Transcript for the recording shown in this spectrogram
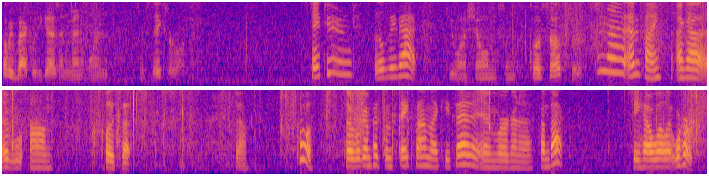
I'll be back with you guys in a minute when some steaks are on. Stay tuned. We'll be back. Do you want to show them some close-ups or? No, I'm fine. I got a um, close up. So, cool. So we're going to put some steaks on like he said and we're going to come back. See how well it works.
